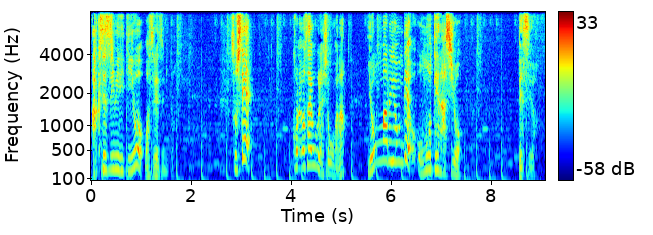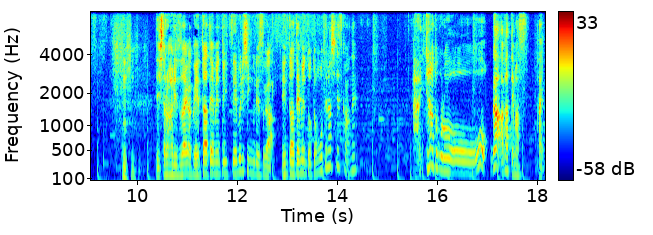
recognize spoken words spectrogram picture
アクセシビリティを忘れずにと。そして、これを最後ぐらいにしとこうかな。404でおもてなしを。ですよ。デジタルハリウッド大学エンターテインメント It's Everything ですが、エンターテインメントっておもてなしですからね。はい。ってなところを、が上がってます。はい。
